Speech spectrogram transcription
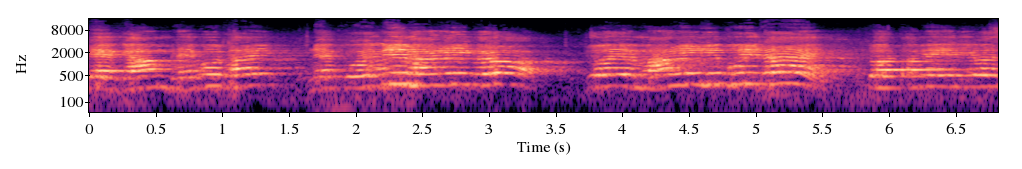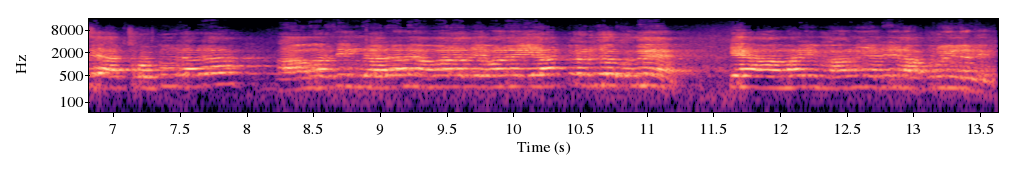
કે ગામ ભેગું થાય ને કોઈ બી માંગણી કરો, જો એ માંગણી પૂરી થાય, તો તમે એ દિવસે આ છોટું દાદા અમરસિંહ દાદાને અમારા દેવાને યાદ કરજો તમે કે આ અમારી માંગણી હતી ને નથી.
